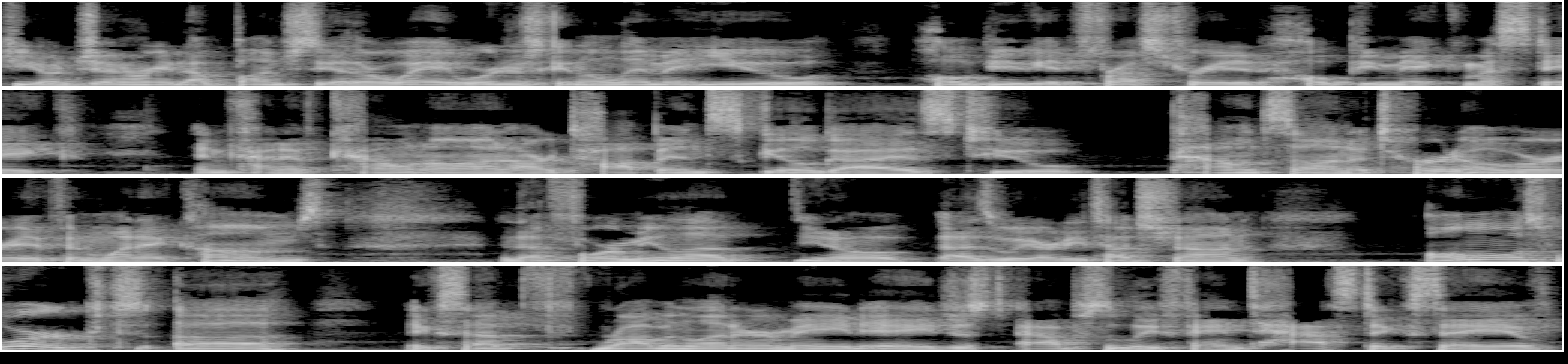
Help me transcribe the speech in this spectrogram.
you know, generate a bunch the other way. We're just going to limit you, hope you get frustrated, hope you make a mistake, and kind of count on our top end skill guys to pounce on a turnover if and when it comes. And that formula, you know, as we already touched on, almost worked. Uh, except Robin Lehner made a just absolutely fantastic save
